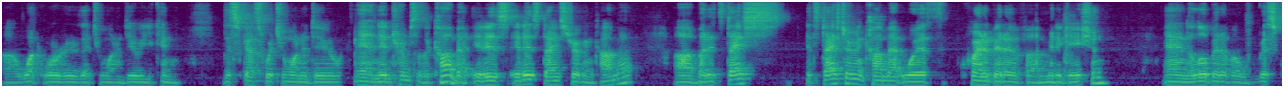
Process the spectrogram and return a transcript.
uh, what order that you want to do. You can discuss what you want to do, and in terms of the combat, it is it is dice driven combat, uh, but it's dice it's dice driven combat with quite a bit of uh, mitigation and a little bit of a risk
